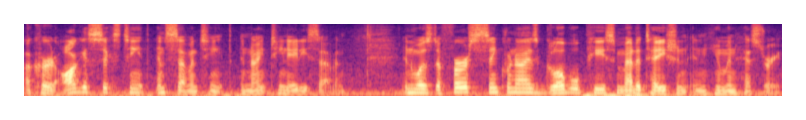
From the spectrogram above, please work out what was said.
occurred August 16th and 17th in 1987 and was the first synchronized global peace meditation in human history.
